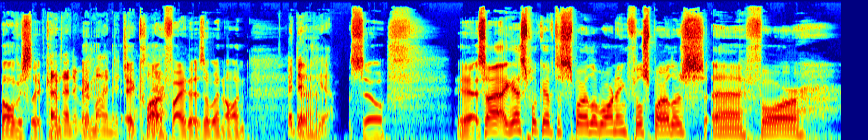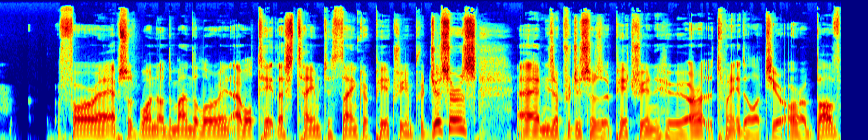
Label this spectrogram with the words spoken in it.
But obviously, it kind And of then it reminded it, you, yeah. clarified it as it went on. I did. Uh, yeah, So, yeah. So I I guess we'll give the spoiler warning, full spoilers, uh, for for uh, episode one of The Mandalorian. I will take this time to thank our Patreon producers. Um, these are producers at Patreon who are at the twenty dollar tier or above.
